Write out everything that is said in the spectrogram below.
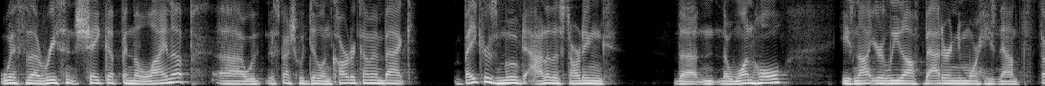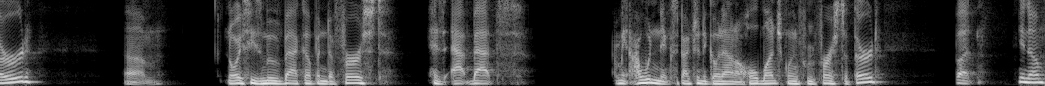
with the recent shakeup in the lineup, uh, with especially with Dylan Carter coming back, Baker's moved out of the starting the the one hole. He's not your leadoff batter anymore. He's now third. Um, Neuse's moved back up into first. His at bats, I mean, I wouldn't expect him to go down a whole bunch going from first to third, but you know,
